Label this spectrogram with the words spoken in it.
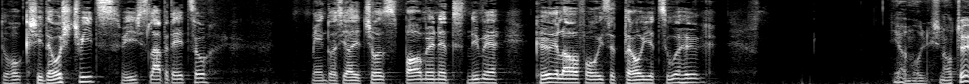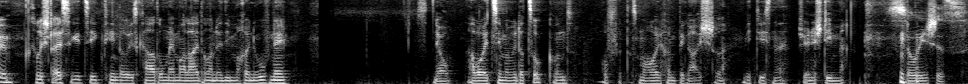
Du hockst in der Ostschweiz. Wie ist das Leben dort so? Wir haben uns ja jetzt schon ein paar Monate nicht mehr hören lassen von unseren treuen Zuhörern. Ja, mal, ist noch schön. Ein bisschen stressige Zeit hinter uns gehabt, darum haben wir leider auch nicht immer aufnehmen Ja, aber jetzt sind wir wieder zurück und hoffen, dass wir euch begeistern können mit unseren schönen Stimmen. so ist es.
